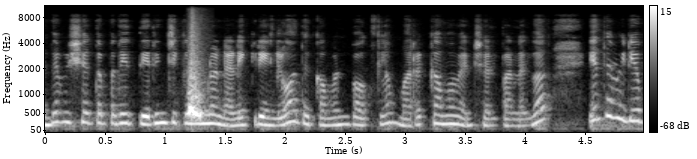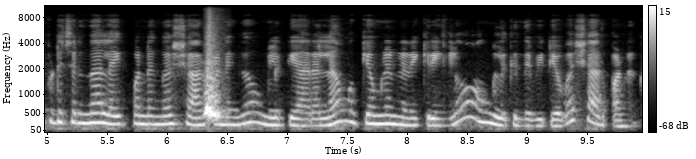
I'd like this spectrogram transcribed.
எந்த விஷயத்த பத்தி தெரிஞ்சுக்கணும்னு நினைக்கிறீங்களோ அதை கமெண்ட் பாக்ஸ்ல மறக்காம மென்ஷன் பண்ணுங்க. இந்த வீடியோ பிடிச்சிருந்தா லைக் பண்ணுங்க ஷேர் பண்ணுங்க. உங்களுக்கு யாரெல்லாம் முக்கியம்னு நினைக்கிறீங்களோ அவங்களுக்கு இந்த வீடியோவை ஷேர் பண்ணுங்க.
